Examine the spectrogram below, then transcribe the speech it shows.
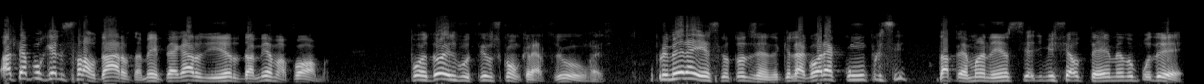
Até porque eles fraudaram também, pegaram dinheiro da mesma forma. Por dois motivos concretos, viu, Reis? O primeiro é esse que eu estou dizendo, que ele agora é cúmplice da permanência de Michel Temer no poder.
